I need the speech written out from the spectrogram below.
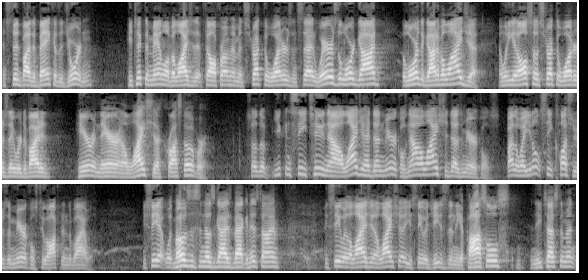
and stood by the bank of the Jordan. He took the mantle of Elijah that fell from him and struck the waters and said, Where is the Lord God, the Lord, the God of Elijah? And when he had also struck the waters, they were divided here and there, and Elisha crossed over. So the, you can see too now Elijah had done miracles. Now Elisha does miracles. By the way, you don't see clusters of miracles too often in the Bible. You see it with Moses and those guys back in his time. You see it with Elijah and Elisha. You see it with Jesus and the apostles in the New Testament.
